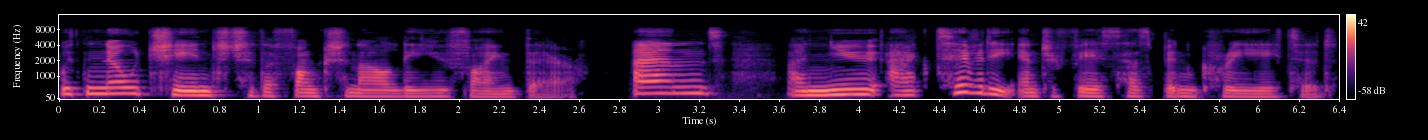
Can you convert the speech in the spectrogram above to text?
with no change to the functionality you find there. And a new activity interface has been created,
